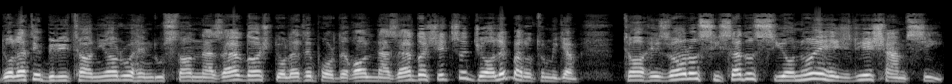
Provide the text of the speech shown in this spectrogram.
دولت بریتانیا رو هندوستان نظر داشت دولت پرتغال نظر داشت. یه چیز جالب براتون میگم. تا 1339 هجری شمسی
